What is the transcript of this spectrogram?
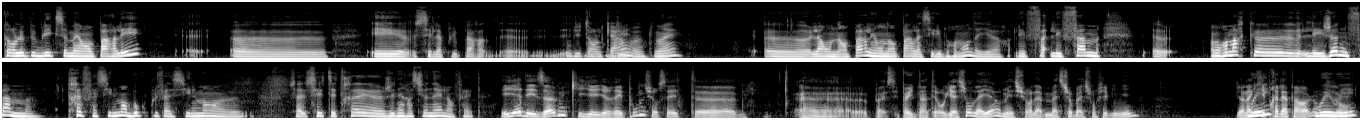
quand le public se met à en parler, euh, et c'est la plupart euh, Du temps le cas, du- ouais. Euh, là, on en parle et on en parle assez librement d'ailleurs. Les, femmes, euh, on remarque que les jeunes femmes très facilement, beaucoup plus facilement. euh, C'était très euh, générationnel en fait. Et il y a des hommes qui répondent sur cette. euh, euh, c'est pas une interrogation d'ailleurs, mais sur la masturbation féminine? Il y en a Oui. qui prennent la parole en Oui, disant, oui.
